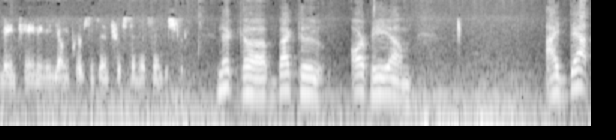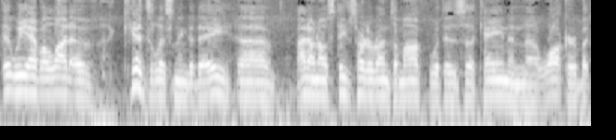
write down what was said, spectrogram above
maintaining a young person's interest in this industry. Nick, uh, back to RPM. I doubt that we have a lot of kids listening today. Uh, I don't know. Steve sort of runs them off with his uh, cane and uh, walker, but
